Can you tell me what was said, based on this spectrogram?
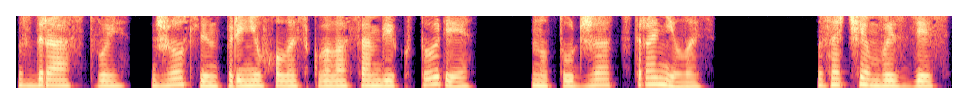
«Здравствуй», — Джослин принюхалась к волосам Виктории, но тут же отстранилась. «Зачем вы здесь?»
